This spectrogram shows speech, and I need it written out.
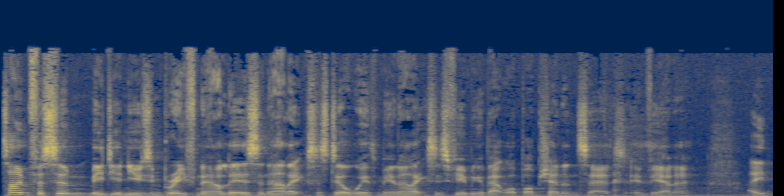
Time for some media news in brief now. Liz and Alex are still with me, and Alex is fuming about what Bob Shennan said in Vienna. I,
